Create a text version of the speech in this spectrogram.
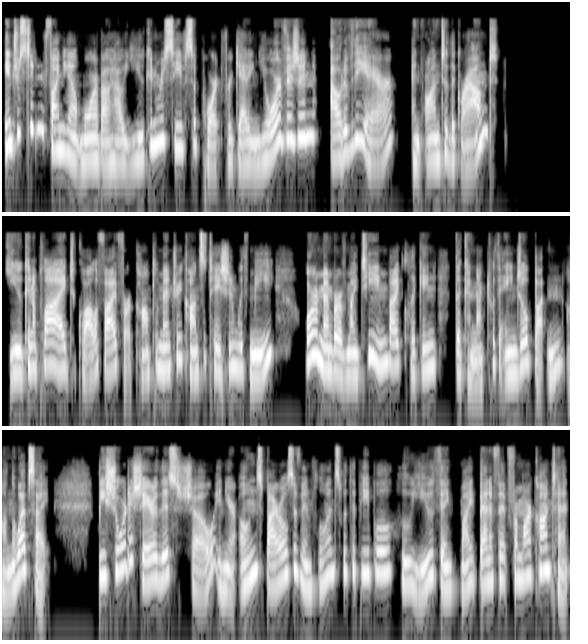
Interested in finding out more about how you can receive support for getting your vision out of the air and onto the ground? You can apply to qualify for a complimentary consultation with me or a member of my team by clicking the Connect with Anjel button on the website. Be sure to share this show in your own spirals of influence with the people who you think might benefit from our content.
